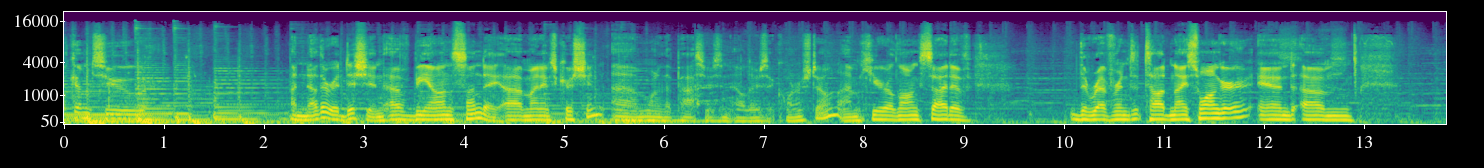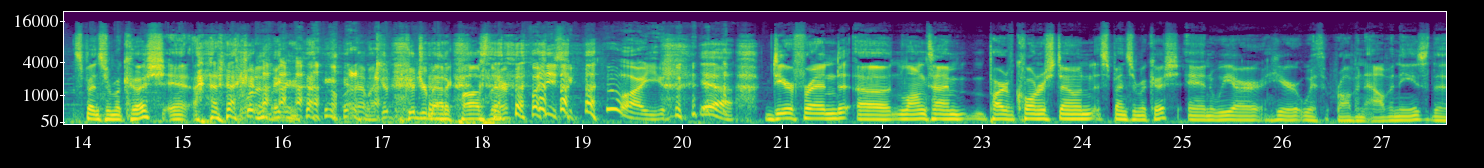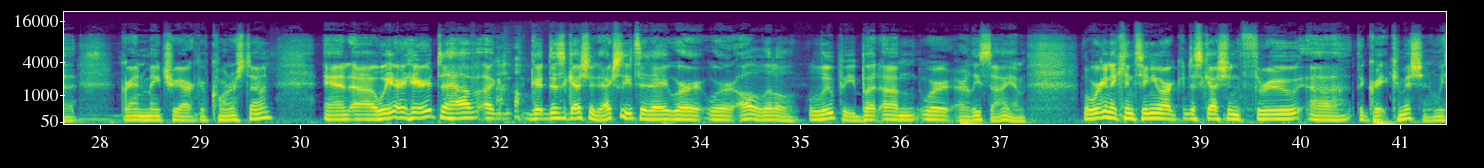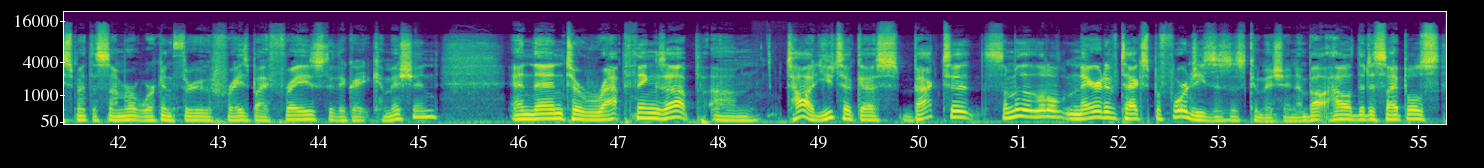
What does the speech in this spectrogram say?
welcome to another edition of Beyond Sunday. Uh, my name's Christian. I'm one of the pastors and elders at Cornerstone. I'm here alongside of the Reverend Todd Neiswanger and um, Spencer McCush. And I couldn't figure Whatever. Good, good dramatic pause there. What is you? Who are you? yeah, dear friend, uh, longtime part of Cornerstone, Spencer McCush, and we are here with Robin Albanese, the grand matriarch of Cornerstone, and uh, we are here to have a good discussion. Actually, today we're we're all a little loopy, but um, we're or at least I am. But we're going to continue our discussion through uh, the Great Commission. We spent the summer working through phrase by phrase through the Great Commission. And then to wrap things up, um, Todd, you took us back to some of the little narrative texts before Jesus' commission about how the disciples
